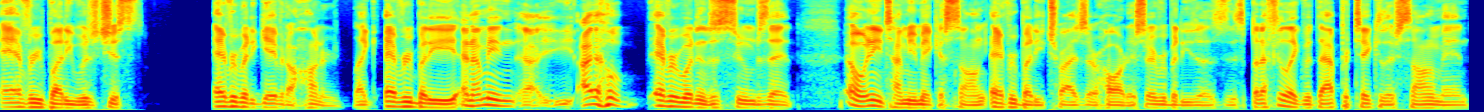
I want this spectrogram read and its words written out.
everybody was just everybody gave it a hundred. Like everybody, and I mean, I, I hope everyone assumes that oh, anytime you make a song, everybody tries their hardest. Everybody does this, but I feel like with that particular song, man,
